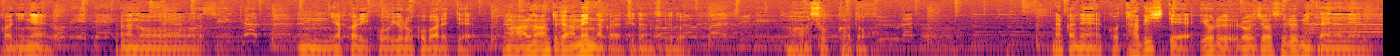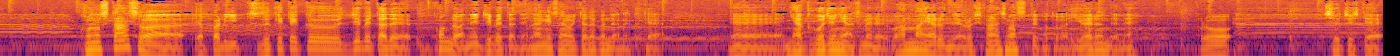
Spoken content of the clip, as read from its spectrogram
かにねあの、うん、やっぱりこう喜ばれて、まあ、あのあの時は雨の中やってたんですけどああそっかと。なんかねこう旅して夜路上するみたいなねこのスタンスはやっぱり続けていく地べたで今度はね地べたで投げ銭をいただくんではなくて、えー、250人集めるワンマンやるんでよろしくお願いしますってことが言えるんでね。これを集中して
